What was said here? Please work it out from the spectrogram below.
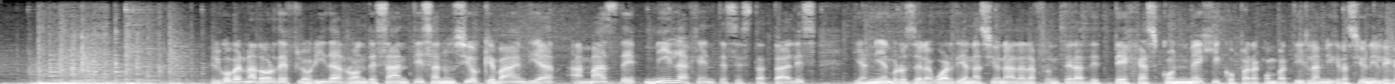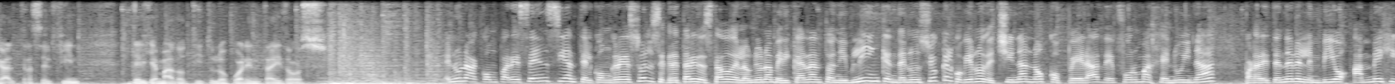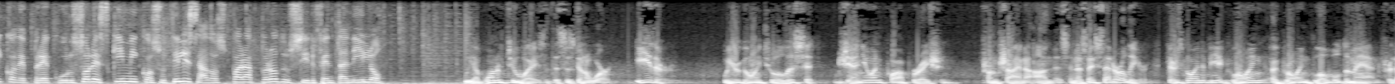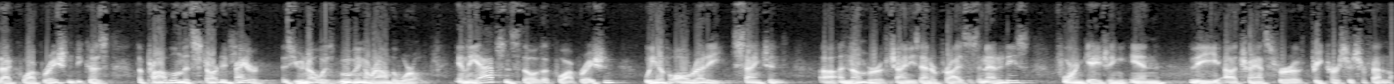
El gobernador de Florida, Ron DeSantis, anunció que va a enviar a más de mil agentes estatales y a miembros de la Guardia Nacional a la frontera de Texas con México para combatir la migración ilegal tras el fin del llamado Título 42. En una comparecencia ante el Congreso, el secretario de Estado de la Unión Americana, Anthony Blinken, denunció que el gobierno de China no coopera de forma genuina para detener el envío a México de precursores químicos utilizados para producir fentanilo. We have one of two ways that this is going to work. Either we are going to elicit genuine cooperation from China on this. And as I said earlier, there's going to be a growing, a growing global demand for that cooperation because the problem that started here, as you know, is moving around the world. In the absence, though, of the cooperation, we have already sanctioned uh, a number of Chinese enterprises and entities for engaging in the uh, transfer of precursors for fentanyl.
